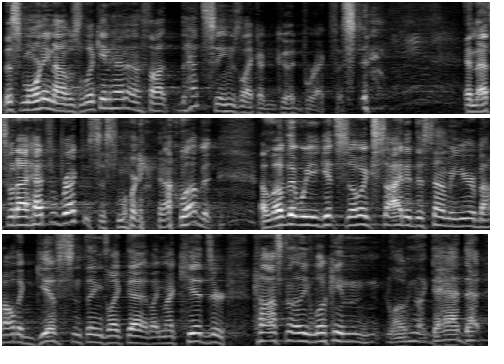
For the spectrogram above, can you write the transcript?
this morning I was looking at it and I thought, that seems like a good breakfast. and that's what I had for breakfast this morning. I love it. I love that we get so excited this time of year about all the gifts and things like that. Like my kids are constantly looking, looking like, Dad, that,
